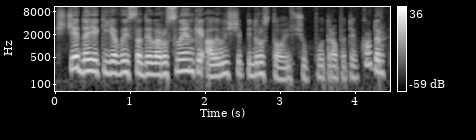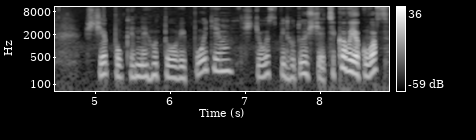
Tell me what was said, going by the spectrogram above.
Ще деякі я висадила рослинки, але вони ще підростають, щоб потрапити в кадр. Ще поки не готові. Потім щось підготую ще. Цікаво, як у вас?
